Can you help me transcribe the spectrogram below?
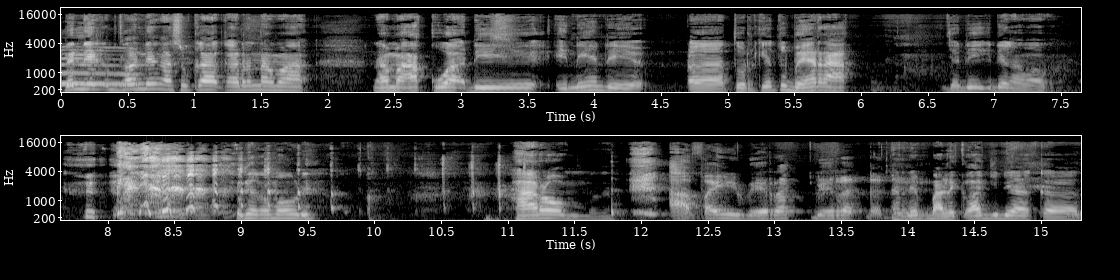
Dan dia kebetulan dia gak suka Karena nama Nama Aqua di Ini di eh, Turki itu berak. Jadi dia gak mau. Dia gak mau dia haram. Apa ini berak berak karena dia balik lagi dia ke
